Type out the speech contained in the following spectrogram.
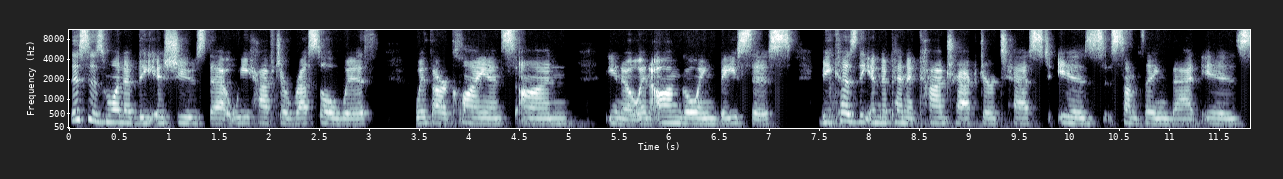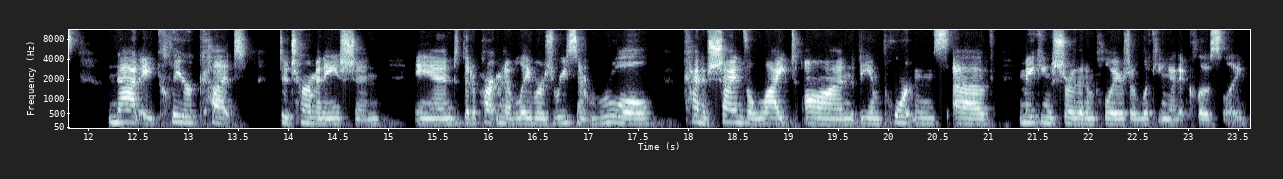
this is one of the issues that we have to wrestle with with our clients on, you know, an ongoing basis because the independent contractor test is something that is not a clear cut determination. And the Department of Labor's recent rule kind of shines a light on the importance of making sure that employers are looking at it closely.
